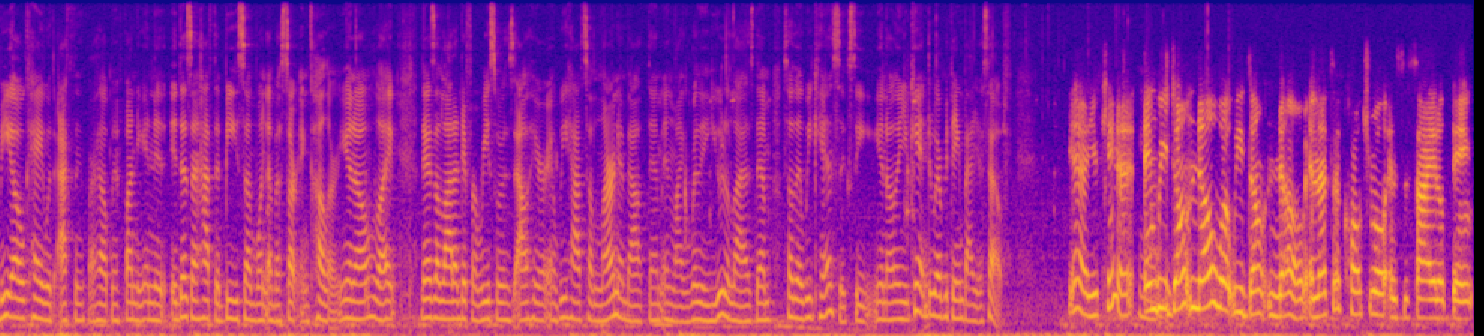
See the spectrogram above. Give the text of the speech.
be okay with asking for help and funding. And it, it doesn't have to be someone of a certain color, you know? Like, there's a lot of different resources out here, and we have to learn about them and like really utilize them so that we can succeed, you know? And you can't do everything by yourself. Yeah, you can't. Yeah. And we don't know what we don't know. And that's a cultural and societal thing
